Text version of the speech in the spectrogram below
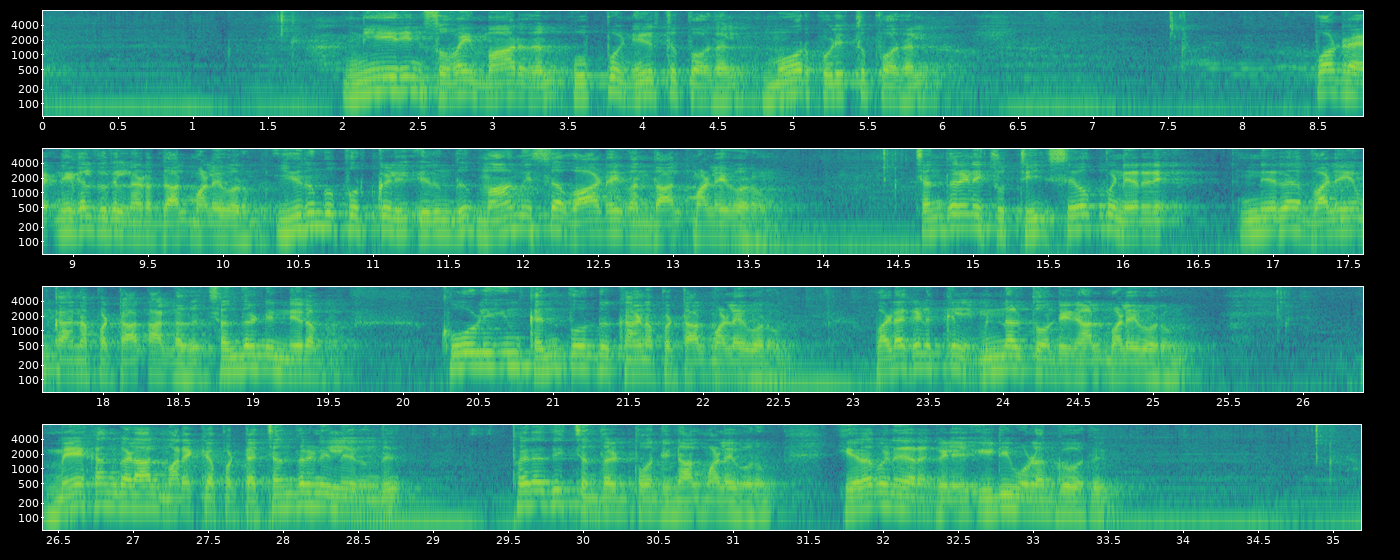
நீரின் சுவை மாறுதல் உப்பு நீர்த்து போதல் மோர் புளித்து போதல் போன்ற நிகழ்வுகள் நடந்தால் மழை வரும். இரும்பு பொருட்களில் இருந்து மாமிச வாடை வந்தால் மழை வரும். சந்திரனை சுற்றி சிவப்பு நிற நிற வளையம் காணப்பட்டால் அல்லது சந்திரனின் நிறம் கோழியின் கண் போன்று காணப்பட்டால் மழை வரும். வடகிழக்கில் மின்னல் தோன்றினால் மழை வரும். மேகங்களால் மறைக்கப்பட்ட சந்திரனிலிருந்து பிரதி சந்திரன் தோன்றினால் மழை வரும். இரவு நேரங்களில் இடி முழங்குவது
